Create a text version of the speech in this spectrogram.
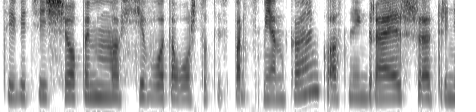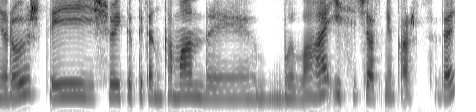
Ты ведь еще помимо всего того, что ты спортсменка, классно играешь, э, тренируешь, ты еще и капитан команды была, и сейчас, мне кажется, да?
